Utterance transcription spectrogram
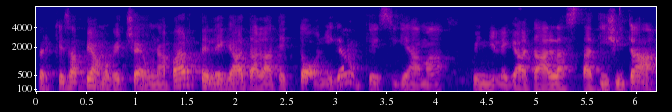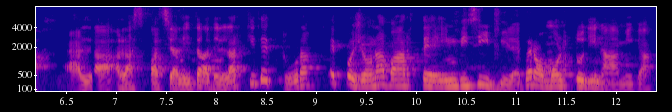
perché sappiamo che c'è una parte legata alla tettonica, che si chiama quindi legata alla staticità, alla, alla spazialità dell'architettura, e poi c'è una parte invisibile, però molto dinamica,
